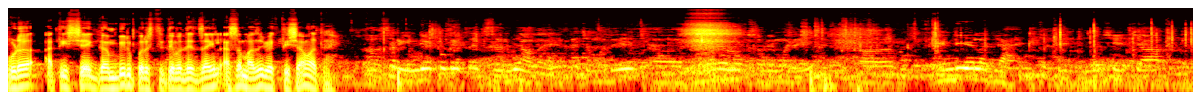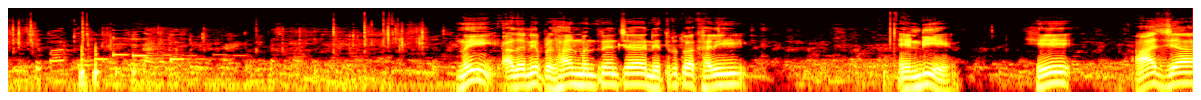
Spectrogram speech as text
पुढं अतिशय गंभीर परिस्थितीमध्ये जाईल असं माझं व्यक्तिशा मत आहे. नाही आदरणीय प्रधानमंत्र्यांच्या नेतृत्वाखाली एन डी ए हे आज ज्या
